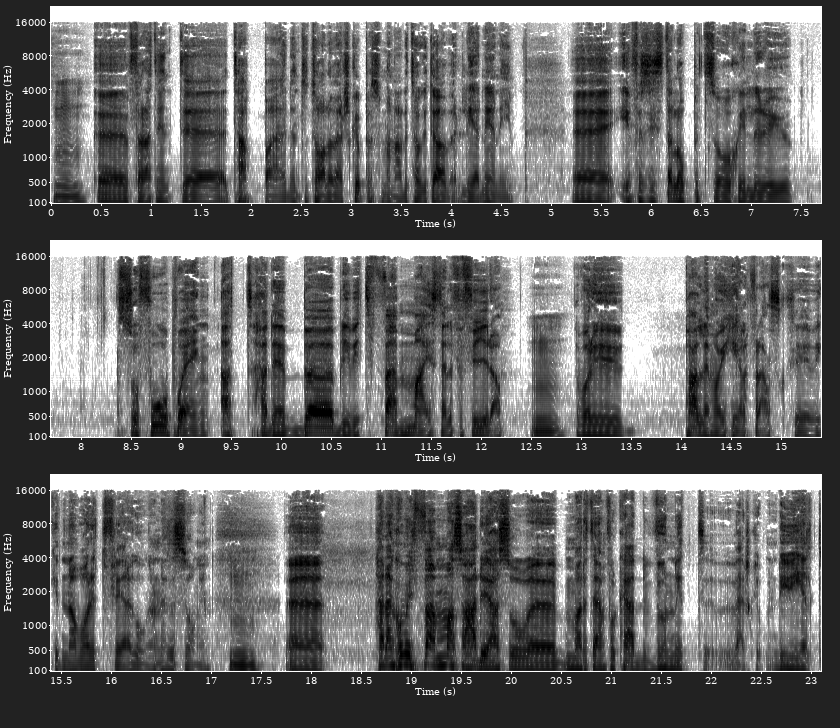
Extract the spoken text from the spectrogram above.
Mm. Eh, För att inte tappa den totala världscupen som han hade tagit över ledningen i. Eh, Inför sista loppet så skilde det ju så få poäng att hade Bö blivit femma istället för fyra. Mm. Då var det ju, pallen var ju helt fransk, eh, vilket den har varit flera gånger den här säsongen. Mm. Eh, hade han kommit femma så hade ju alltså eh, Martin Fourcade vunnit världscupen. Det är ju helt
